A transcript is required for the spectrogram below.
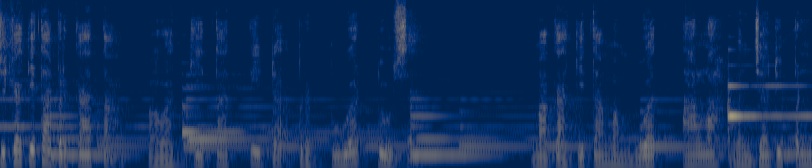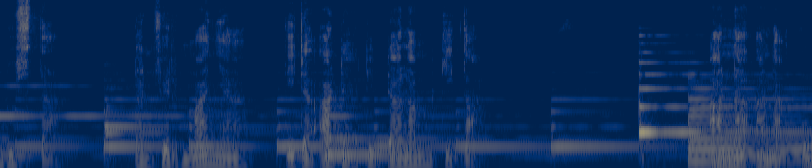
Jika kita berkata bahwa kita tidak berbuat dosa, maka kita membuat Allah menjadi pendusta dan firman-Nya tidak ada di dalam kita. Anak-anakku,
